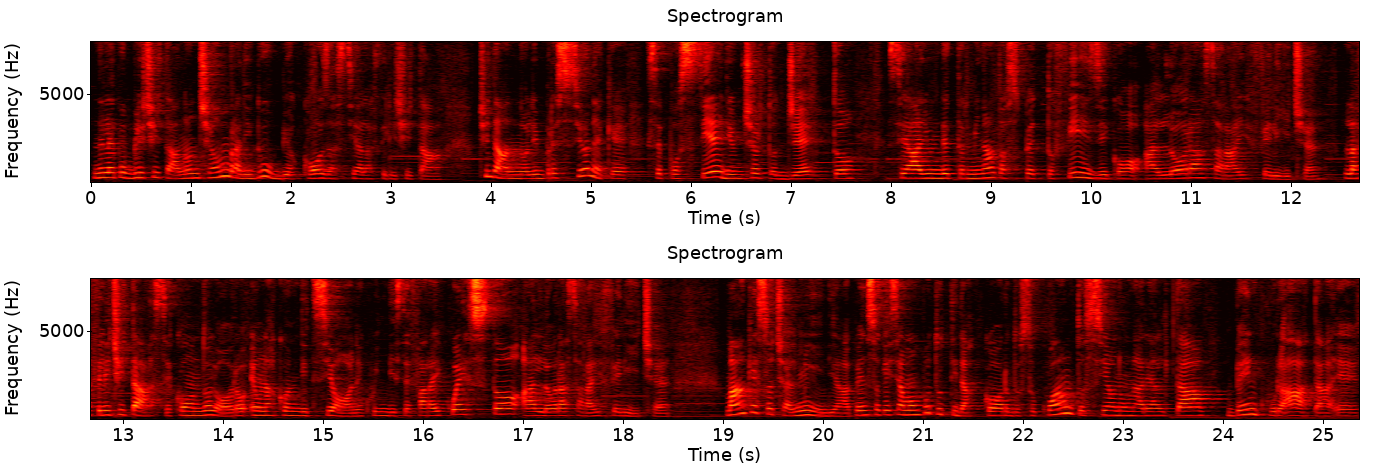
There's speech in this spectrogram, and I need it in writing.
Nelle pubblicità non c'è ombra di dubbio cosa sia la felicità. Ci danno l'impressione che se possiedi un certo oggetto, se hai un determinato aspetto fisico, allora sarai felice. La felicità, secondo loro, è una condizione, quindi se farai questo, allora sarai felice ma anche social media. Penso che siamo un po' tutti d'accordo su quanto siano una realtà ben curata e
